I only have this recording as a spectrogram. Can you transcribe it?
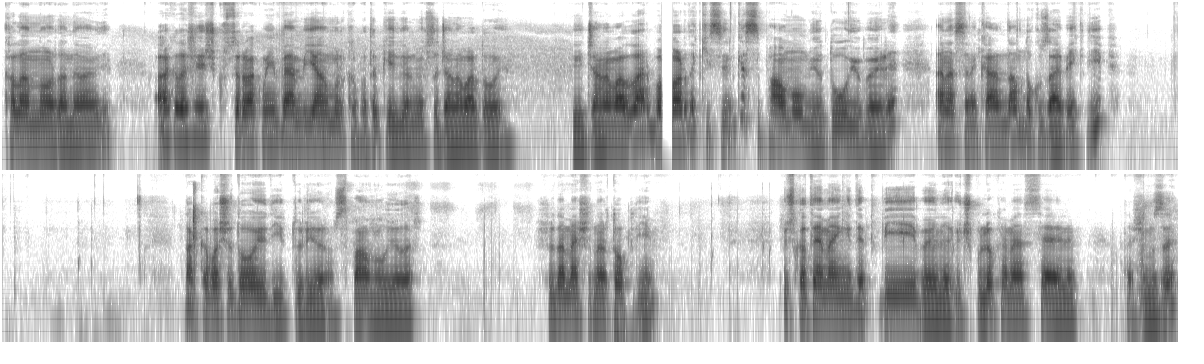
Kalanını oradan devam edeyim. Arkadaşlar hiç kusura bakmayın ben bir yağmuru kapatıp geliyorum yoksa canavar doğuyor. Canavarlar bu arada kesinlikle spawn olmuyor doğuyor böyle. Anasının karnından 9 ay bekleyip dakika başı doğuyor deyip duruyorum. Spawn oluyorlar. Şurada ben şunları toplayayım. Üst kata hemen gidip bir böyle 3 blok hemen serelim taşımızı.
